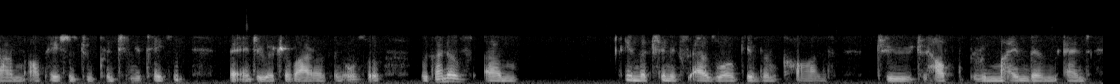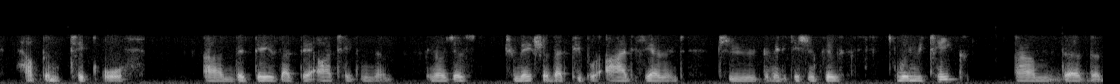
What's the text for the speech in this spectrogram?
um, our patients to continue taking the antiretrovirals, and also we kind of um, in the clinics as well give them cards to to help remind them and help them tick off um, the days that they are taking them. You know, just to make sure that people are adherent to the medication. Because when we take um, the, the,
